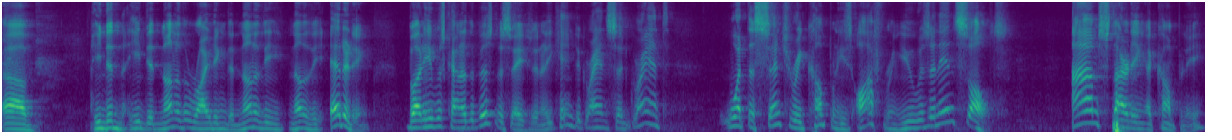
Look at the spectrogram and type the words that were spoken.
Uh, he, didn't, he did none of the writing, did none of the, none of the editing, but he was kind of the business agent. And he came to Grant and said, Grant, what the Century Company's offering you is an insult. I'm starting a company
